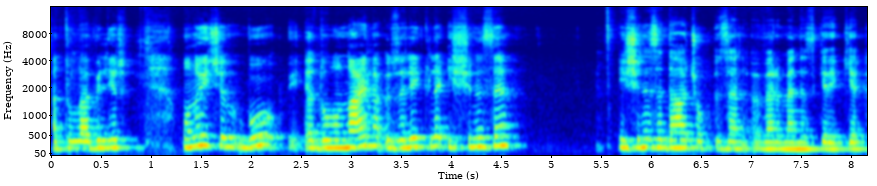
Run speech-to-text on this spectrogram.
atılabilir. Onun için bu e, dolunayla özellikle işinize işinize daha çok özen vermeniz gerekir.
